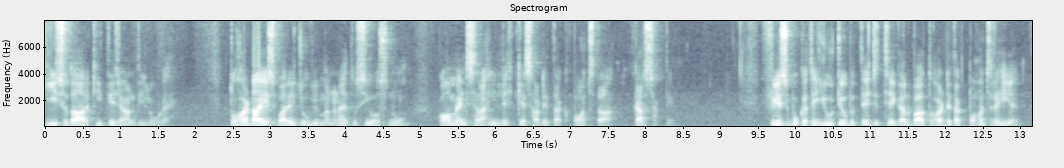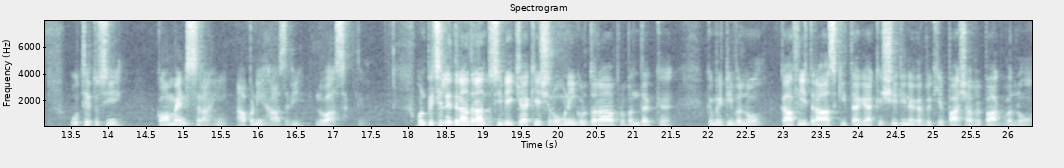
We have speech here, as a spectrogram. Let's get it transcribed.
ਕੀ ਸੁਧਾਰ ਕੀਤੇ ਜਾਣ ਦੀ ਲੋੜ ਹੈ? ਤੁਹਾਡਾ ਇਸ ਬਾਰੇ ਜੋ ਵੀ ਮੰਨਣਾ ਹੈ, ਤੁਸੀਂ ਉਸ ਨੂੰ ਕਮੈਂਟਸ ਰਾਹੀਂ ਲਿਖ ਕੇ ਸਾਡੇ ਤੱਕ ਪਹੁੰਚਦਾ ਕਰ ਸਕਦੇ ਹੋ। ਫੇਸਬੁੱਕ ਅਤੇ YouTube ਉੱਤੇ ਜਿੱਥੇ ਗੱਲਬਾਤ ਤੁਹਾਡੇ ਤੱਕ ਪਹੁੰਚ ਰਹੀ ਹੈ, ਉੱਥੇ ਤੁਸੀਂ ਕਮੈਂਟਸ ਰਾਹੀਂ ਆਪਣੀ ਹਾਜ਼ਰੀ ਲਵਾ ਸਕਦੇ ਹੋ। ਹੁਣ ਪਿਛਲੇ ਦਿਨਾਂ ਦੌਰਾਨ ਤੁਸੀਂ ਵੇਖਿਆ ਕਿ ਸ਼੍ਰੋਮਣੀ ਗੁਰਦੁਆਰਾ ਪ੍ਰਬੰਧਕ ਕਮੇਟੀ ਵੱਲੋਂ ਕਾਫੀ ਇਤਰਾਜ਼ ਕੀਤਾ ਗਿਆ ਕਿ ਸ਼੍ਰੀਨਗਰ ਵਿਖੇ ਭਾਸ਼ਾ ਵਿਭਾਗ ਵੱਲੋਂ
